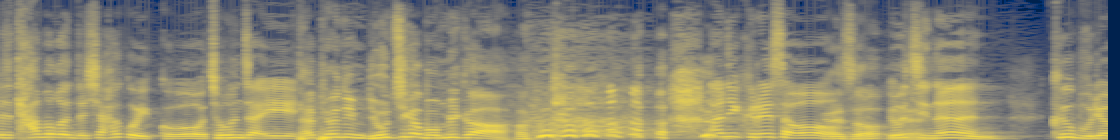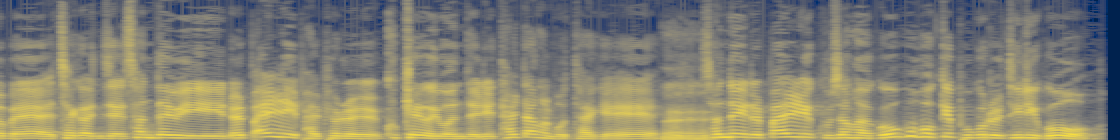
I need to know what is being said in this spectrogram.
그래서 다 먹은 듯이 하고 있고 저 혼자 이 대표님 요지가 뭡니까? 아니 그래서, 그래서, 예. 요지는 그 무렵에 제가 이제 선대위를 빨리 발표를 국회의원들이 탈당을 못하게 예. 선대위를 빨리 구성하고 후보께 보고를 드리고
